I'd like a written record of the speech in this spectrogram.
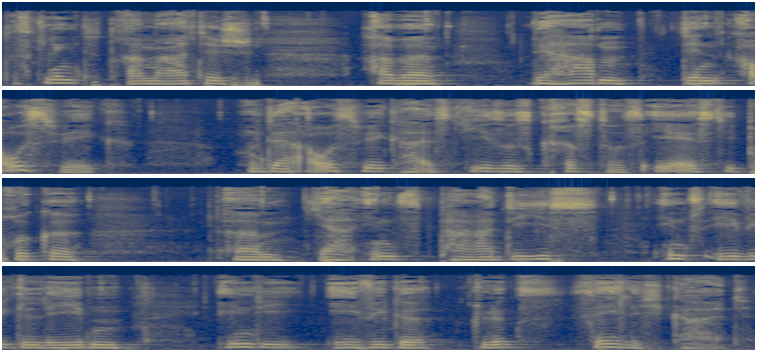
Das klingt dramatisch, aber wir haben den Ausweg und der Ausweg heißt Jesus Christus. Er ist die Brücke ähm, ja, ins Paradies, ins ewige Leben, in die ewige Glückseligkeit.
